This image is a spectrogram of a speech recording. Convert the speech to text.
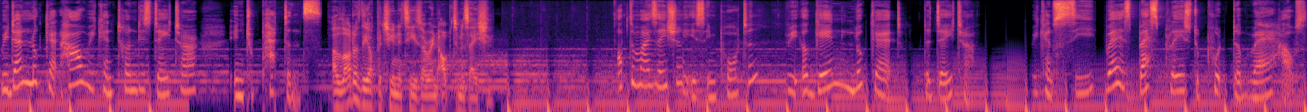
We then look at how we can turn this data into patterns. A lot of the opportunities are in optimization. Optimization is important. We again look at the data. We can see where is best place to put the warehouse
